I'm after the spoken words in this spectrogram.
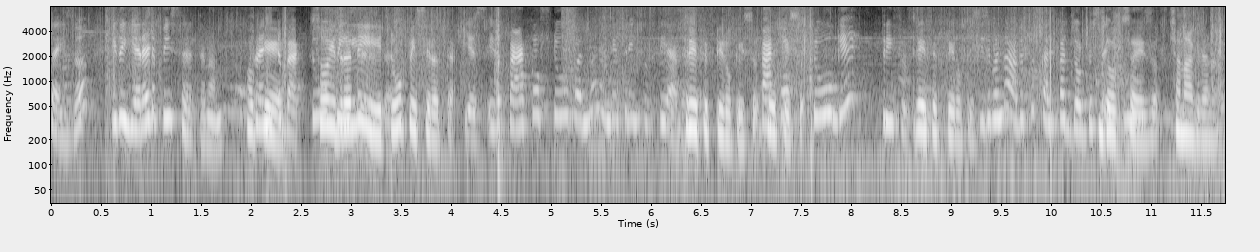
ಸೈಜ್ ಇದು ಎರಡು ಪೀಸ್ ಇರುತ್ತೆ ಮ್ಯಾಮ್. ಫ್ರಂಟ್ ಬ್ಯಾಕ್ ಸೊ ಇದರಲ್ಲಿ ಟೂ ಪೀಸ್ ಇರುತ್ತೆ. ಎಸ್ ಇದು ಪ್ಯಾಕ್ ಆಫ್ ಟೂ ಬಂದು ನಿಮಗೆ ತ್ರೀ ಫಿಫ್ಟಿ ಆಗುತ್ತೆ. Three fifty rupees two piece ಟೂಗೆ three fifty three fifty rupees ಇದು ಬಂದು ಅದಕ್ಕೂ ಸ್ವಲ್ಪ ದೊಡ್ಡ ದೊಡ್ಡ ಸೈಜ್ ಸೈಜ್ ಚೆನ್ನಾಗಿದೆ ನೋಡಿ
